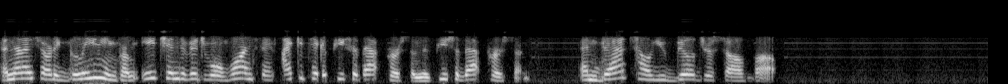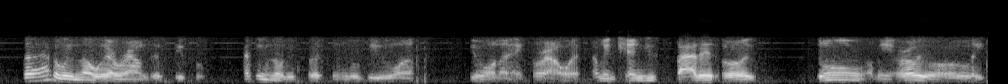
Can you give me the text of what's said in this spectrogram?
And then I started gleaning from each individual one saying, I could take a piece of that person, a piece of that person. And that's how you build yourself up. So how do we know we're around good people? How do you know this person will be one you want to hang around with? I mean, can you spot it or soon, I mean, early or late?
